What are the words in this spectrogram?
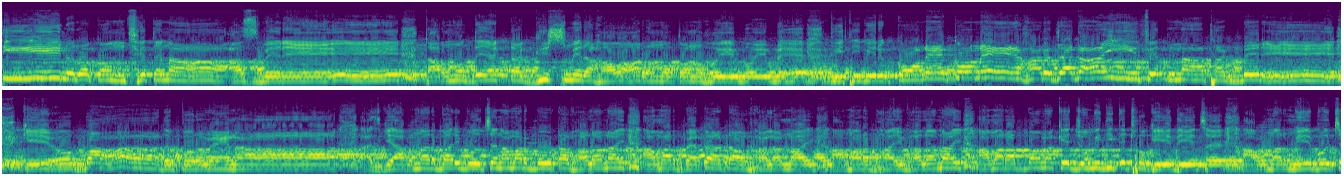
তিন রকম ফেতনা আসবে রে। তার মধ্যে একটা গ্রীষ্মের হাওয়ার মতন হয়ে বইবে, পৃথিবীর কোণে কোণে হার জায়গায় ফেতনা থাকবে রে। কেউ বাদ পড়বে না। আজকে আপনার বাড়ি বলছেন, আমার বউটা ভালো নয়, আমার বেটাটাও ভালো নয়, আমার ভাই ভালো নয়, আমার আব্বা আমাকে জমি দিতে ঠকিয়ে দিয়েছে। আপনার মেয়ে বলছে,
